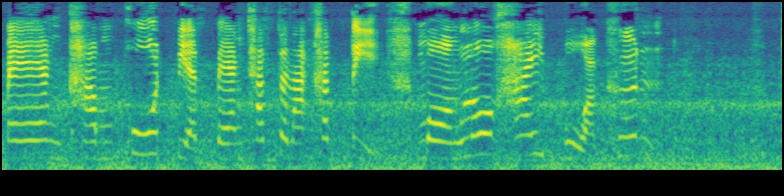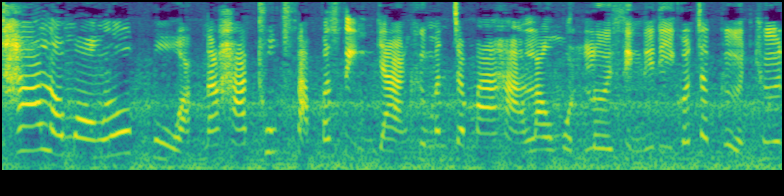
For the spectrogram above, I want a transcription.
แปลงคำพูด เปลี่ยนแปลงทัศนคติ มองโลกให้บวกขึ้น เรามองโลกบวกนะคะ ทุกสรรพสิ่งอย่างคือมันจะมาหาเราหมดเลยสิ่งดีๆ ก็จะเกิดขึ้น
